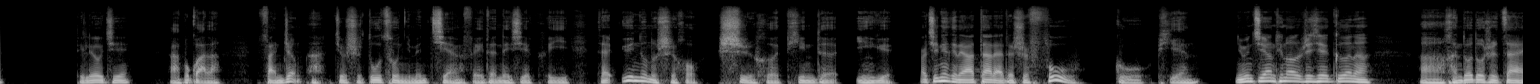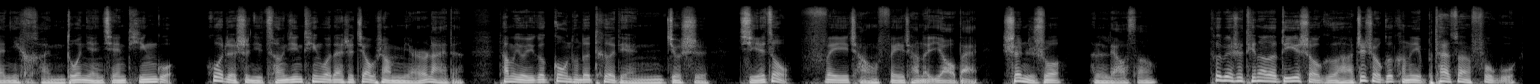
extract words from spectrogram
第六季啊，不管了，反正啊，就是督促你们减肥的那些可以在运动的时候适合听的音乐。而今天给大家带来的是负。古篇，你们即将听到的这些歌呢，啊，很多都是在你很多年前听过，或者是你曾经听过，但是叫不上名儿来的。他们有一个共同的特点，就是节奏非常非常的摇摆，甚至说很聊骚。特别是听到的第一首歌哈，这首歌可能也不太算复古。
